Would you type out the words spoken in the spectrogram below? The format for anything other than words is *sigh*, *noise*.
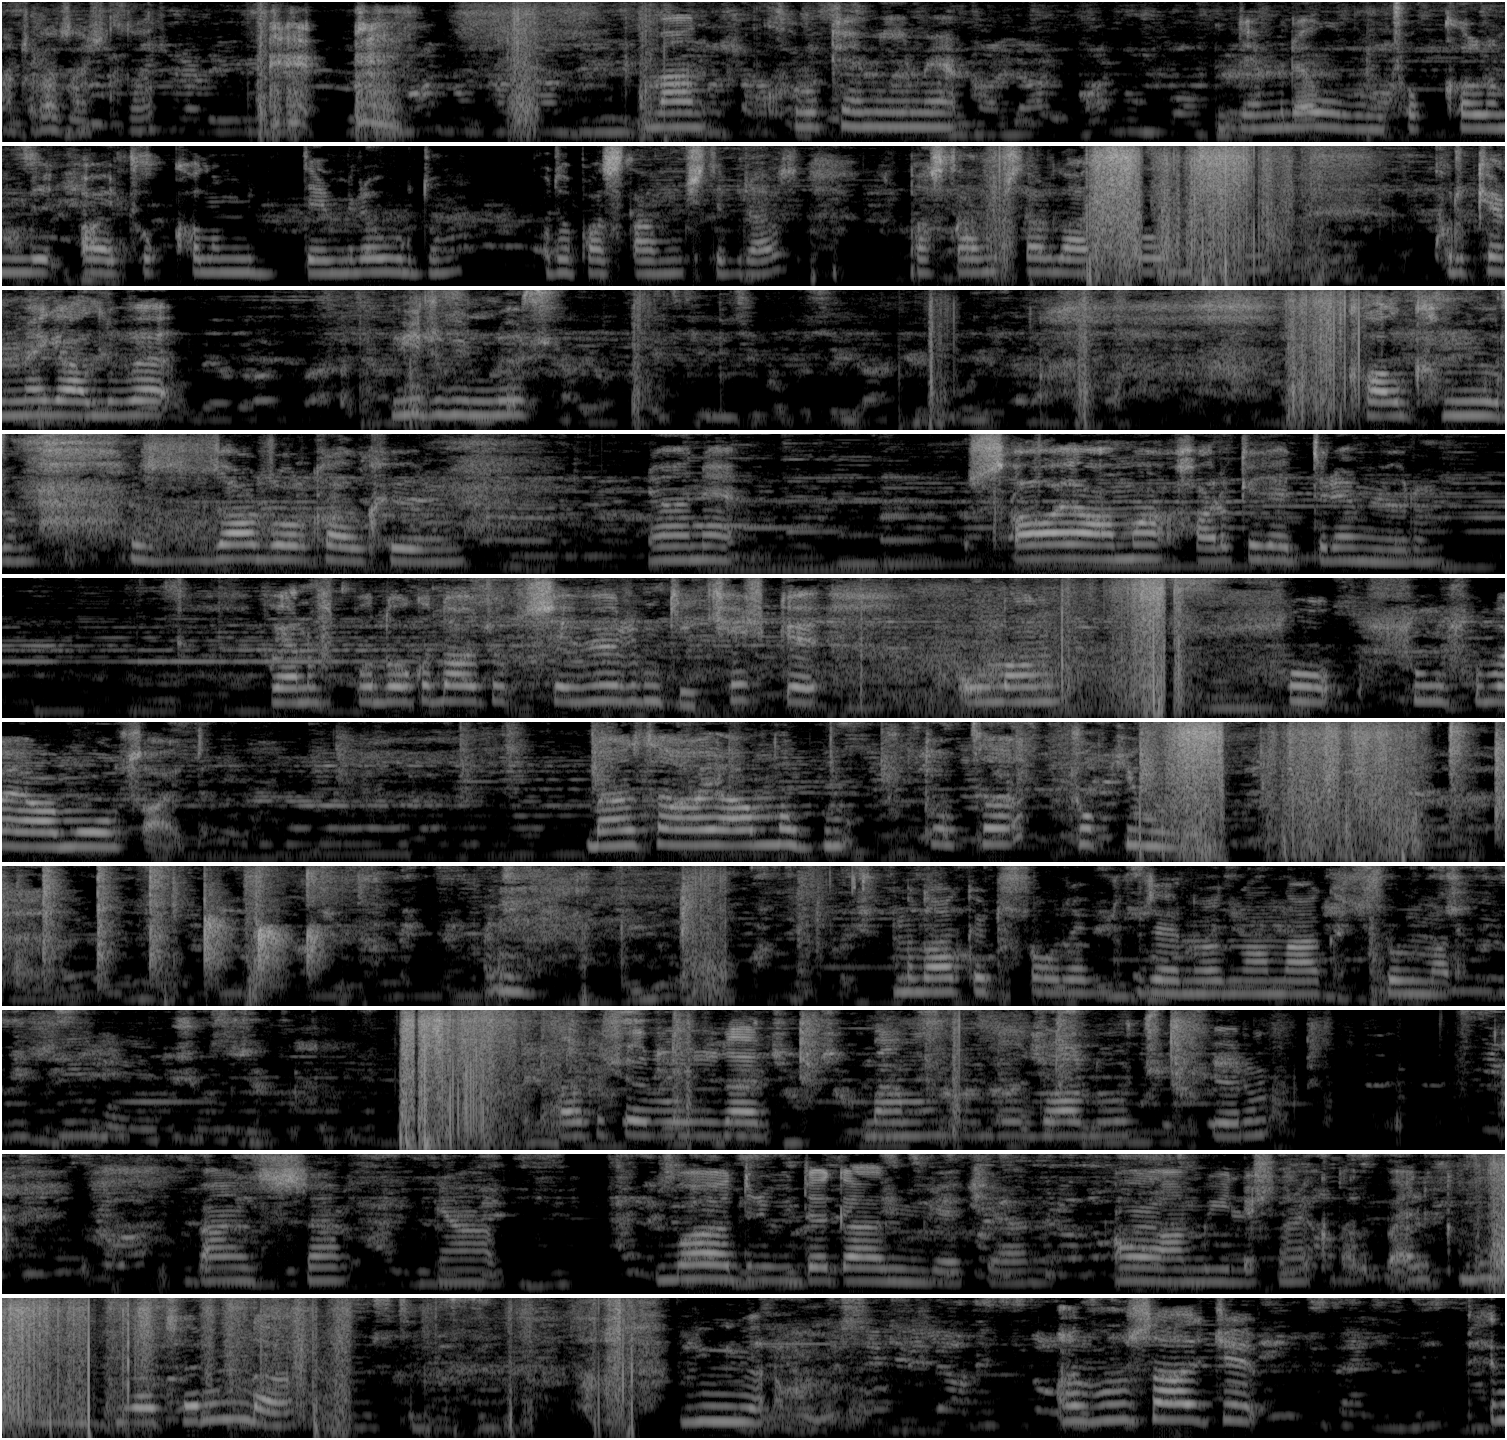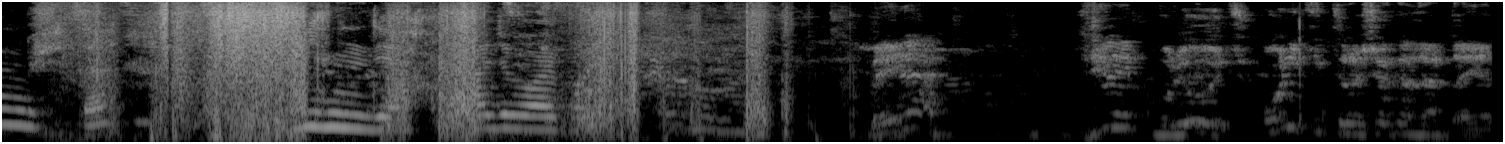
Arkadaşlar *coughs* ben kuru kemiğimi demire vurdum. Çok kalın bir ay çok kalın bir demire vurdum. O da paslanmıştı biraz. Paslanmışlar lastik olmuştu. Kuru kemiğe geldi ve bir gündür kalkamıyorum. Zar zor kalkıyorum. Yani sağ ayağımı hareket ettiremiyorum. Yani futbolu o kadar çok seviyorum ki keşke olan su, su sol ayağım olsaydı. Ben sağ ayağımla bu topta çok iyi vuruyorum. Ama daha kötüsü olabilir. En azından daha kötüsü olmadı. Arkadaşlar o yüzden ben bu zorluğu çekiyorum. Ben size ya bu adri video gelmeyecek yani. Ayağım iyileşene kadar. Belki bu video atarım da bilmiyorum. Ama bunu sadece benim işte bilin diye. Hadi bay bay. Beyler, Jilet Blue 3 12 tıraşa kadar dayanır.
